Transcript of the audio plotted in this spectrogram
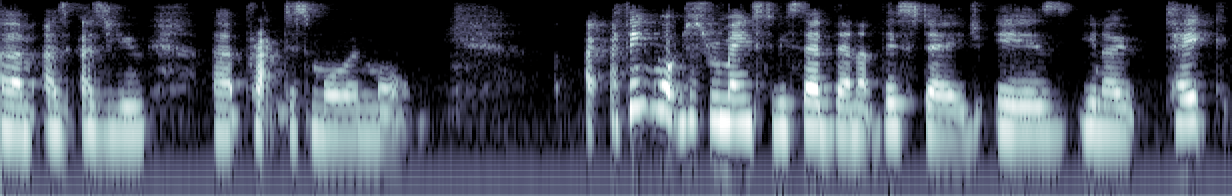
um, as, as you uh, practice more and more. I, I think what just remains to be said then at this stage is, you know, take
